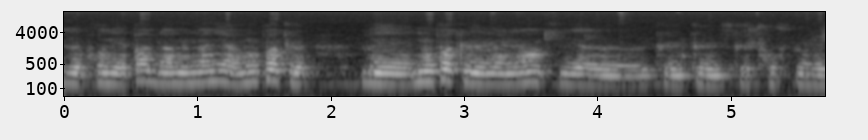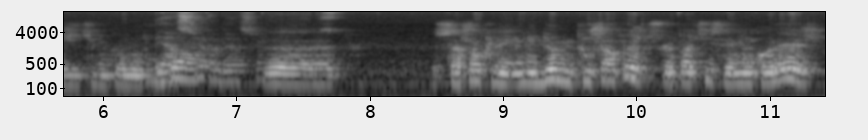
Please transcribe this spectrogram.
je le prenais pas de la même manière. Non pas que les, non pas qu'il y en ait un qui, euh, que, que, que je trouve plus légitime que l'autre. Bien sûr, bien sûr. Euh, sachant que les, les deux me touchent un peu, parce que Paty c'est mon collège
